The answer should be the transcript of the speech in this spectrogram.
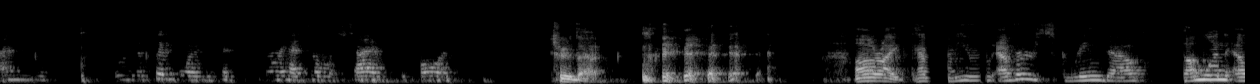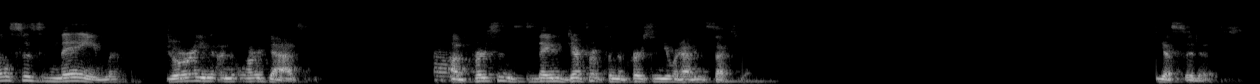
I mean, it was a quick one because we only had so much time before. True that. All right. Have you ever screamed out someone else's name during an orgasm? A person's name different from the person you were having sex with? Yes, it is.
